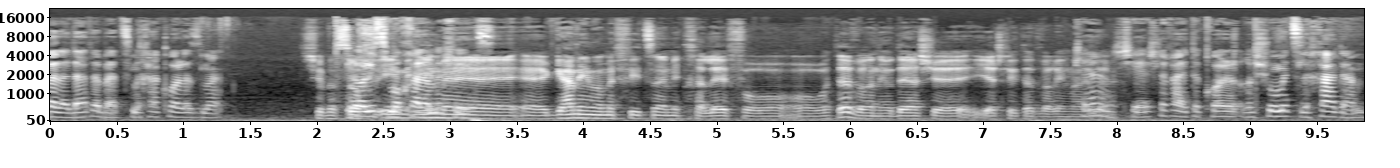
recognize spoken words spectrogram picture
על הדאטה בעצמך כל הזמן. שבסוף, לא לסמוך אם, על אם. אה, אה, גם אם המפיץ אה, מתחלף או whatever, אני יודע שיש לי את הדברים כן, האלה. שיש לך את הכל רשום אצלך גם.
